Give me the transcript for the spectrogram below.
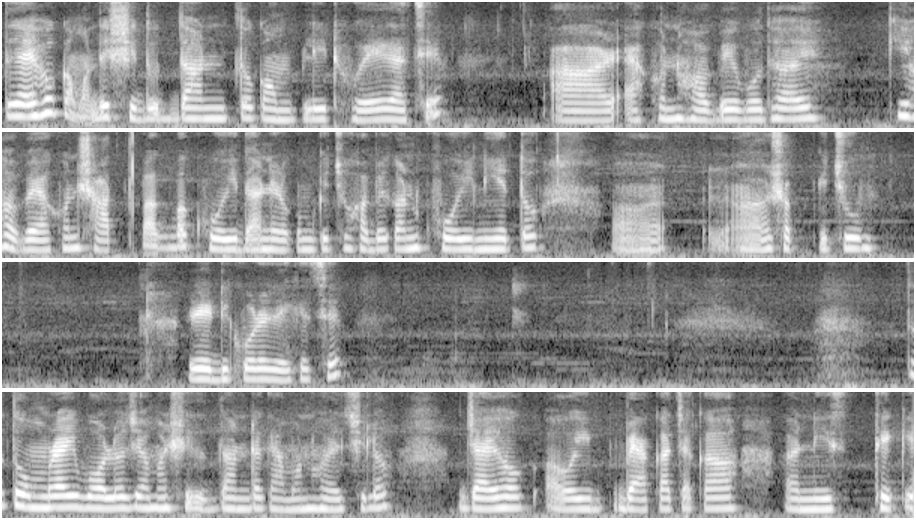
তো যাই হোক, আমাদের সিঁদুর দান তো কমপ্লিট হয়ে গেছে। আর এখন হবে বোধ হয় কী হবে? এখন সাত পাক বা খই দান এরকম কিছু হবে, কারণ খই নিয়ে তো সব কিছু রেডি করে রেখেছে। তো তোমরাই বলো যে আমার সিঁদুর দানটা কেমন হয়েছিল। যাই হোক ওই ব্যাকা চাকা নিচ থেকে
